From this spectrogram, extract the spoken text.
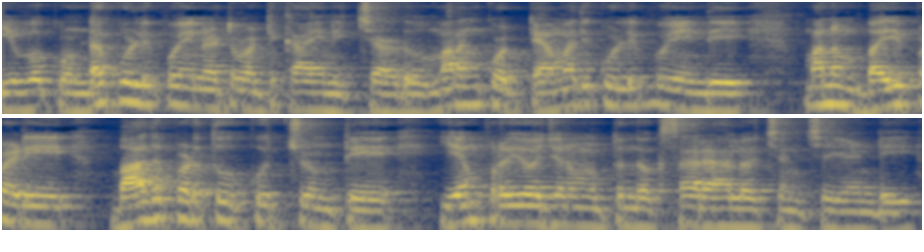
ఇవ్వకుండా కుళ్ళిపోయినటువంటి కాయని ఇచ్చాడు మనం కొట్టాం అది కుళ్ళిపోయింది. మనం భయపడి బాధపడుతూ కూర్చుంటే ఏం ప్రయోజనం ఉంటుందో ఒకసారి ఆలోచన చేయండి.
